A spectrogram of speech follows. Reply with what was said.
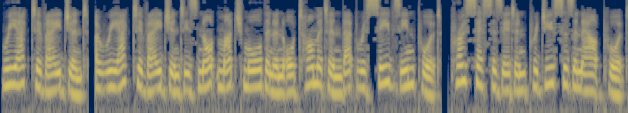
Reactive agent – A reactive agent is not much more than an automaton that receives input, processes it and produces an output.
